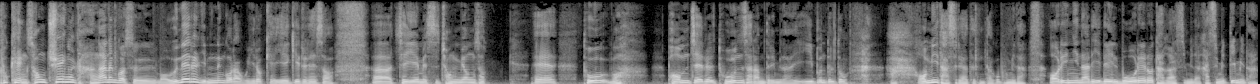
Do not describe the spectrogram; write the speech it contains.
폭행, 성추행을 당하는 것을 뭐 은혜를 입는 거라고 이렇게 얘기를 해서 아, JMS 정명석의 도 뭐 범죄를 도운 사람들입니다. 이분들도 아, 엄히 다스려야 된다고 봅니다. 어린이날이 내일 모레로 다가왔습니다. 가슴이 뜁니다.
